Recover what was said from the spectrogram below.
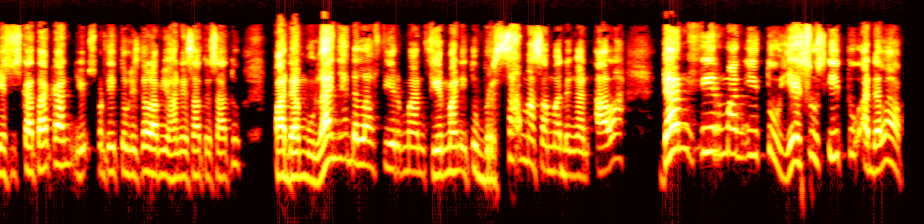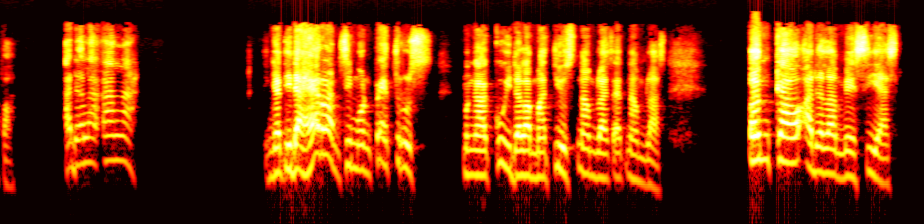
Yesus katakan seperti tulis dalam Yohanes 1:1, pada mulanya adalah firman, firman itu bersama-sama dengan Allah dan firman itu Yesus itu adalah apa? Adalah Allah. Hingga tidak heran Simon Petrus mengakui dalam Matius 16 ayat 16, engkau adalah Mesias,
